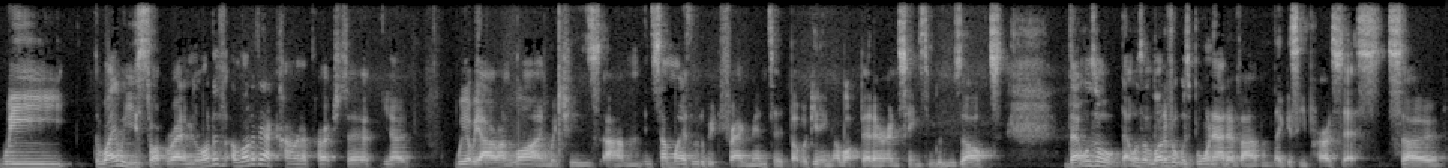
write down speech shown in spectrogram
We the way we used to operate. I mean, a lot of a lot of our current approach to you know where we are online, which is um, in some ways a little bit fragmented, but we're getting a lot better and seeing some good results. That was all. That was a lot of it was born out of um, legacy process. So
